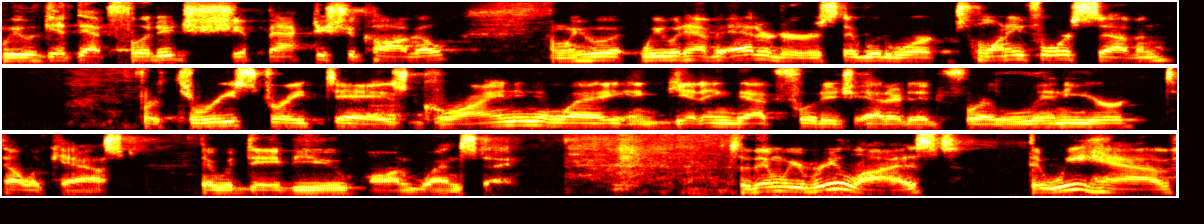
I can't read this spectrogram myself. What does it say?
We would get that footage shipped back to Chicago, and we would, we would have editors that would work 24 7 for three straight days, grinding away and getting that footage edited for a linear telecast that would debut on Wednesday. So then we realized that we have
